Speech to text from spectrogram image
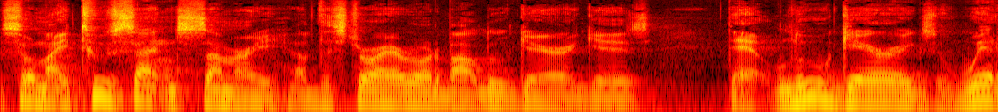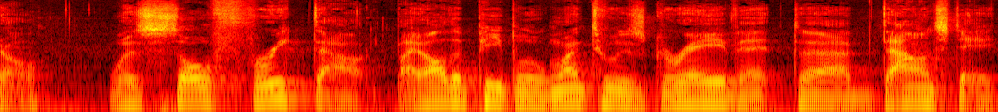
So my two sentence summary of the story I wrote about Lou Gehrig is that Lou Gehrig's widow was so freaked out by all the people who went to his grave at uh, Downstate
